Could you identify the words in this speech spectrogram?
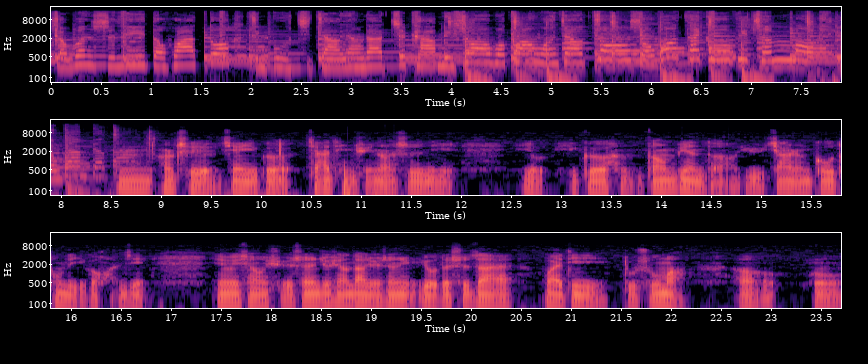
像温室里的花朵，经不起朝阳的炙烤。你说我狂妄骄纵，说我太孤僻沉默，勇敢表。嗯，而且建一个家庭群呢，是你有一个很方便的与家人沟通的一个环境。因为像学生，就像大学生，有的是在外地读书嘛，呃，嗯，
